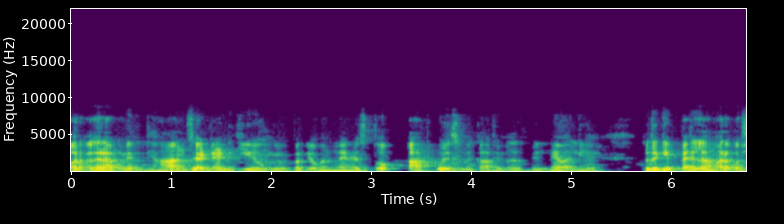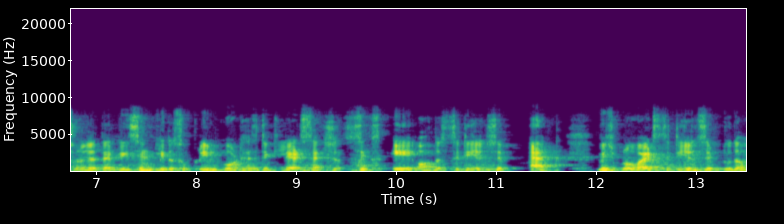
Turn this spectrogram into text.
और अगर आपने ध्यान से अटेंड किए होंगे ऊपर के वन लाइनर्स तो आपको इसमें काफ़ी मदद मिलने वाली है। तो देखिए, पहला हमारा क्वेश्चन हो जाता है recently the supreme court has declared section 6A of the citizenship act which provides citizenship to the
